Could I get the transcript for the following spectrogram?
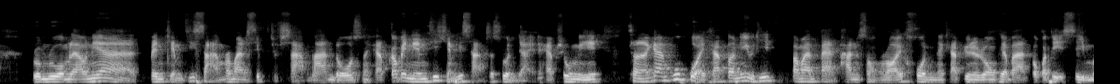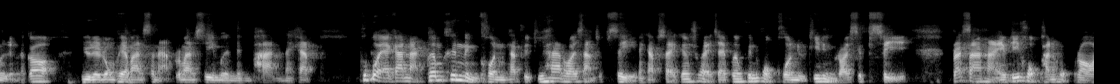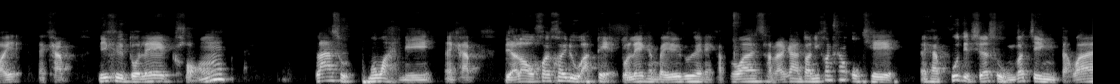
รวมๆแล้วเนี่ยเป็นเข็มที่ 3 ประมาณ 10.3 ล้านโดสนะครับ ก็เป็นเน้นที่เข็มที่3ซะส่วนใหญ่นะครับ ช่วงนี้สถานการณ์ผู้ป่วยครับ ตอนนี้อยู่ที่ประมาณ 8,200 คนนะครับ อยู่ในโรงพยาบาลปกติ 40,000 แล้วก็อยู่ในโรงพยาบาลสนามประมาณ 41,000 นะครับ ผู้ป่วยอาการหนักเพิ่มขึ้น 1 คนครับอยู่ที่ 534 นะครับใส่เครื่องช่วยหายใจเพิ่มขึ้น 6 คนอยู่ที่ 114 รักษาหายอยู่ที่ 6,600 นะครับ นี่คือตัวเลขของล่าสุดเมื่อวานนี้นะครับ เดี๋ยวเราค่อยๆดูอัปเดตตัวเลขกันไปเรื่อยๆนะครับเพราะว่าสถานการณ์ตอนนี้ค่อนข้างโอเคนะครับผู้ติดเชื้อสูงก็จริง แต่ว่า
